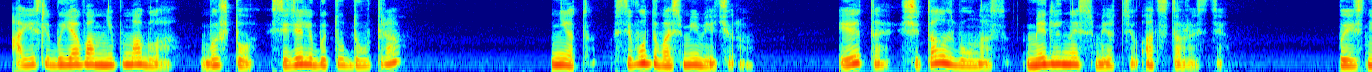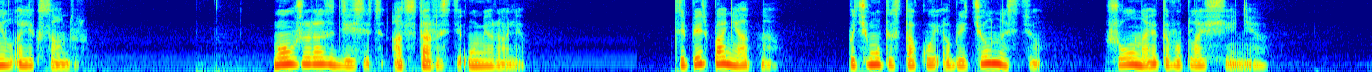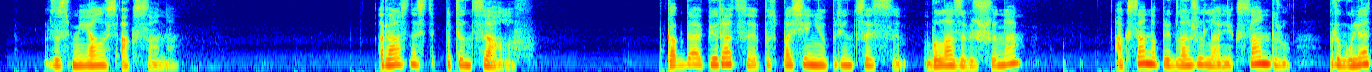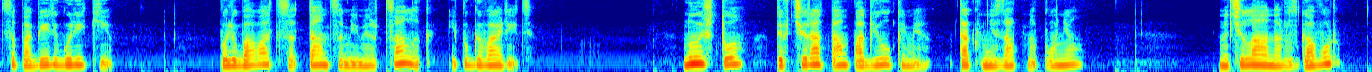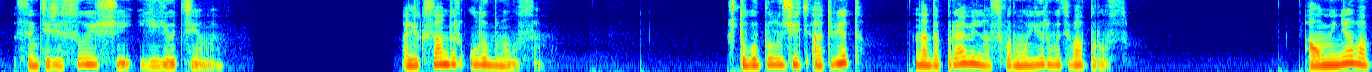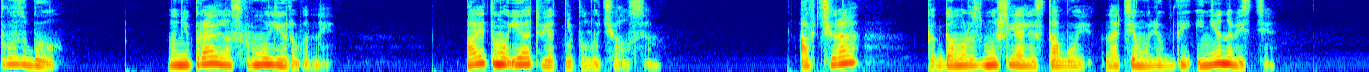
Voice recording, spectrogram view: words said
а если бы я вам не помогла? Вы что, сидели бы тут до утра? Нет, всего до восьми вечера. И это считалось бы у нас медленной смертью от старости, пояснил Александр. Мы уже раз десять от старости умирали. Теперь понятно, почему ты с такой обреченностью шел на это воплощение. Засмеялась Оксана разность потенциалов. Когда операция по спасению принцессы была завершена, Оксана предложила Александру прогуляться по берегу реки, полюбоваться танцами мерцалок и поговорить. «Ну и что, ты вчера там под елками так внезапно понял?» Начала она разговор с интересующей ее темы. Александр улыбнулся. Чтобы получить ответ, надо правильно сформулировать вопрос. А у меня вопрос был, но неправильно сформулированный. Поэтому и ответ не получался. А вчера, когда мы размышляли с тобой на тему любви и ненависти,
